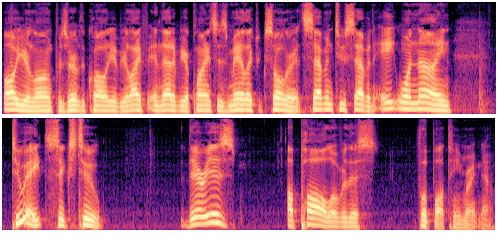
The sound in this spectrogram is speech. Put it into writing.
all year long. Preserve the quality of your life and that of your appliances. May Electric Solar at 727 819 2862. There is a pall over this football team right now.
